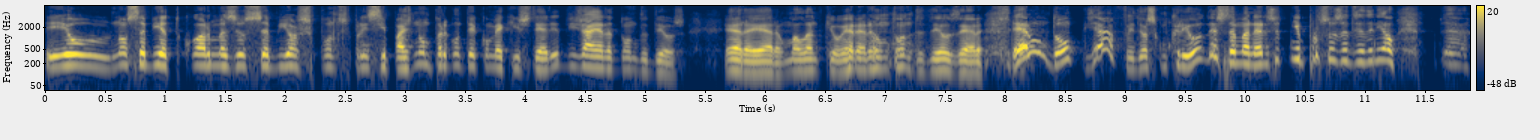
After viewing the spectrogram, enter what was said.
eu não sabia de cor, mas eu sabia os pontos principais. Não me perguntei como é que isto era. Eu já era dom de Deus. Era, era. O malandro que eu era, era um dom de Deus. Era, era um dom que já foi Deus que me criou desta maneira. Eu tinha professores a dizer, Daniel ah,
